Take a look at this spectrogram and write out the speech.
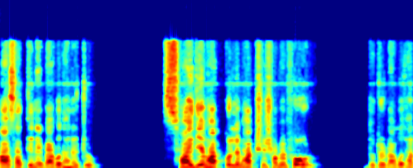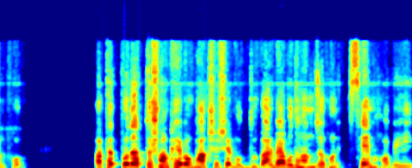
পাঁচ আর তিনের ব্যবধানও টু ছয় দিয়ে ভাগ করলে ভাগশেষ হবে ফোর দুটোর ব্যবধান ফোর অর্থাৎ প্রদত্ত সংখ্যা এবং ভাগশেষের মধ্যকার ব্যবধান যখন সেম হবে,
